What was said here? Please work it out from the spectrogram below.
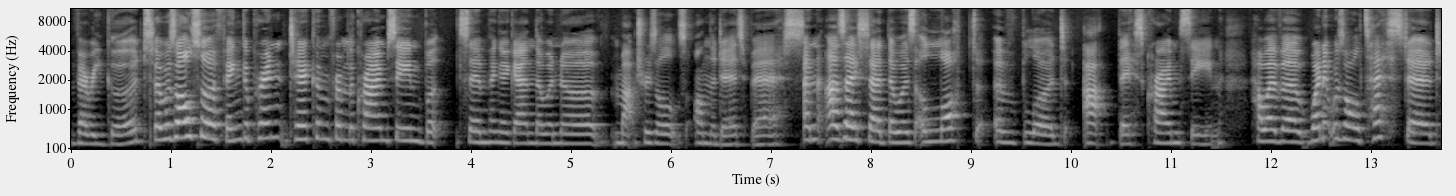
very good. There was also a fingerprint taken from the crime scene, but same thing again, there were no match results on the database. And as I said, there was a lot of blood at this crime scene. However, when it was all tested,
